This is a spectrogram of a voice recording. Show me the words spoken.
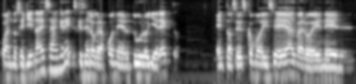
Cuando se llena de sangre es que se logra poner duro y erecto. Entonces, como dice Álvaro, en el,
